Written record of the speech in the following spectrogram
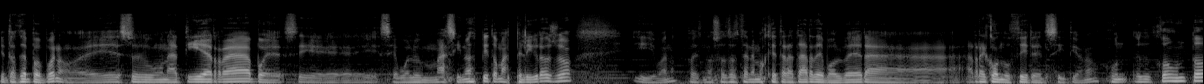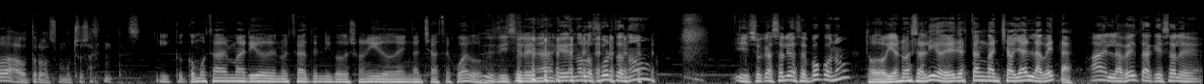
Y entonces, pues bueno, es una tierra, pues eh, se vuelve más inhóspito, más peligroso. Y bueno, pues nosotros tenemos que tratar de volver a, a reconducir el sitio, ¿no? Jun- junto a otros muchos agentes. ¿Y cómo está el marido de nuestra técnico de sonido de enganchar este juego? Dice Elena que no lo suelta, ¿no? Y eso que ha salido hace poco, ¿no? Todavía no ha salido, él está enganchado ya en la beta. Ah, en la beta que sale.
